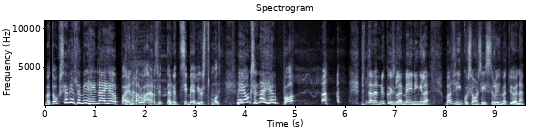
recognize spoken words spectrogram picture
Mä onko se vielä hei näin helppoa, en halua ärsyttää nyt Sibeliusta, mutta hei onko se näin helppoa? tällä nykyisellä meiningillä, varsinkin kun se on siis ryhmätyönä.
